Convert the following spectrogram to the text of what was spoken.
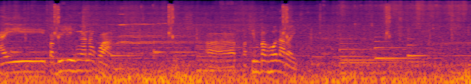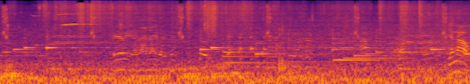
Sa. Ay, pabili nga ng kwa. Ah, patimbang ho na. Yan na ho.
